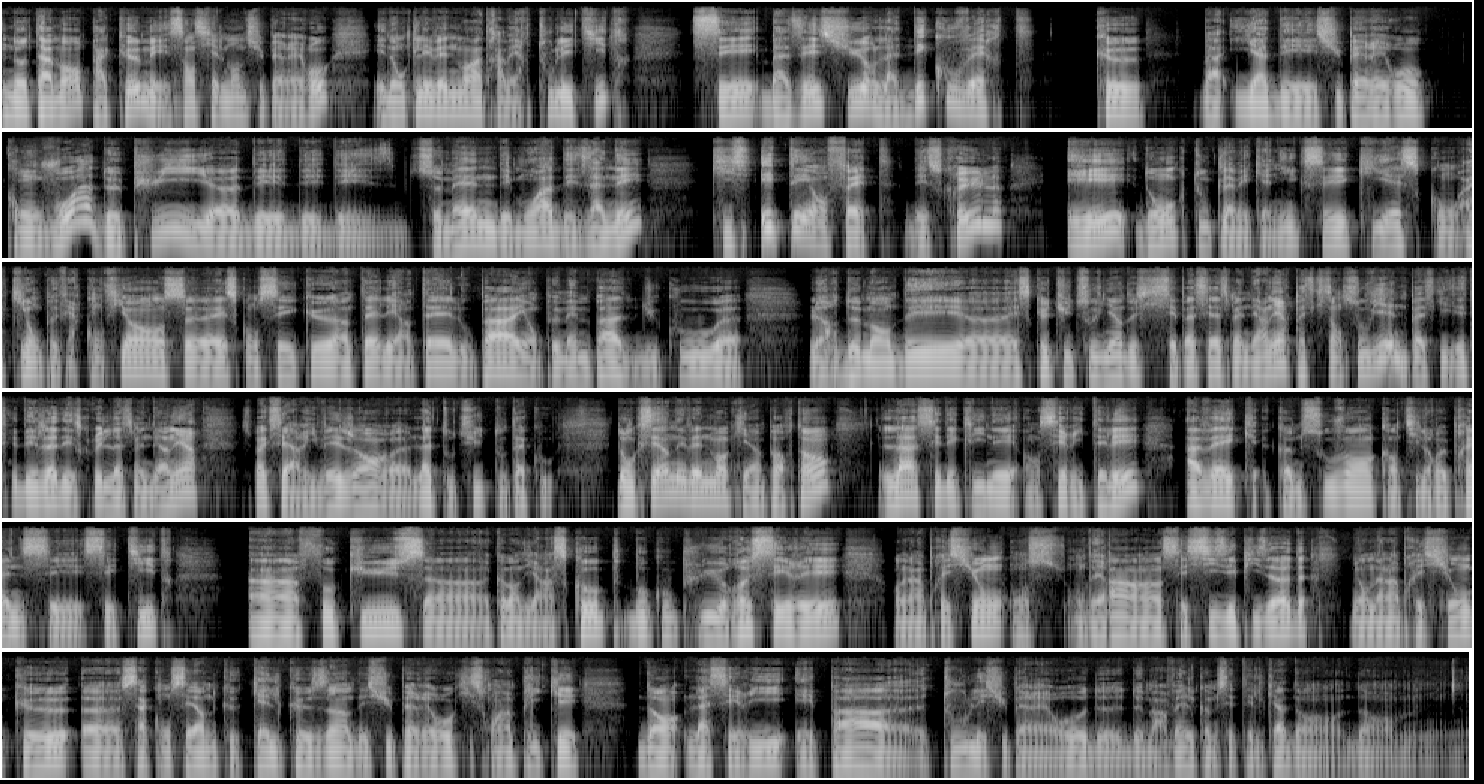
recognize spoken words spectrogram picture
Notamment, pas que, mais essentiellement de super-héros. Et donc l'événement à travers tous les titres, c'est basé sur la découverte que bah, il y a des super-héros qu'on voit depuis euh, des, des- des semaines, des mois, des années, qui étaient en fait des Skrulls. Et donc toute la mécanique, c'est qui est-ce qu'on, à qui on peut faire confiance, euh, est-ce qu'on sait que un tel est un tel ou pas, et on peut même pas du coup euh, leur demander euh, est-ce que tu te souviens de ce qui s'est passé la semaine dernière? Parce qu'ils s'en souviennent parce qu'ils étaient déjà des Skrulls la semaine dernière. C'est pas que c'est arrivé genre euh, là tout de suite tout à coup. Donc c'est un événement qui est important. Là, c'est décliné en série télé avec, comme souvent quand ils reprennent ces, ces titres, un focus, un, comment dire, un scope beaucoup plus resserré. On a l'impression, on, verra, hein, c'est six épisodes, mais on a l'impression que euh, ça concerne que quelques-uns des super-héros qui seront impliqués dans la série et pas euh, tous les super-héros de, Marvel comme c'était le cas dans, dans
